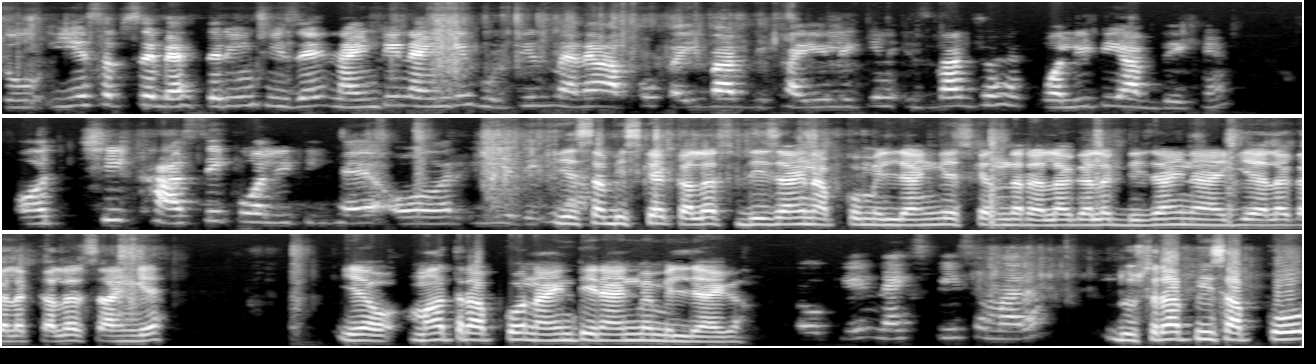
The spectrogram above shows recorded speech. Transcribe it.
तो ये सबसे बेहतरीन चीज़ है। 99 की कुर्तीज मैंने आपको कई बार दिखाई है लेकिन इस बार जो है क्वालिटी आप देखें अच्छी खासी क्वालिटी है और ये देखिए ये सब इसके कलर्स डिज़ाइन आपको मिल जाएँगे। इसके अंदर अलग अलग डिज़ाइन आएगी अलग अलग कलर्स आएँगे। ये मात्र आपको 99 में मिल जाएगा। ओके नेक्स्ट पीस हमारा। दूसरा पीस आपको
